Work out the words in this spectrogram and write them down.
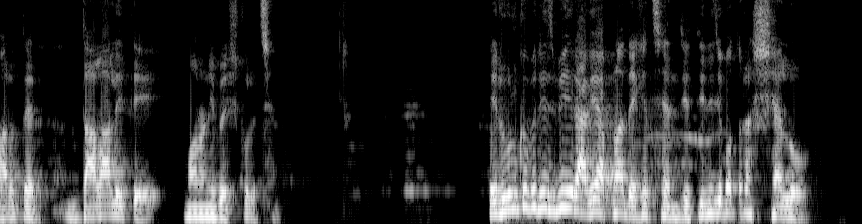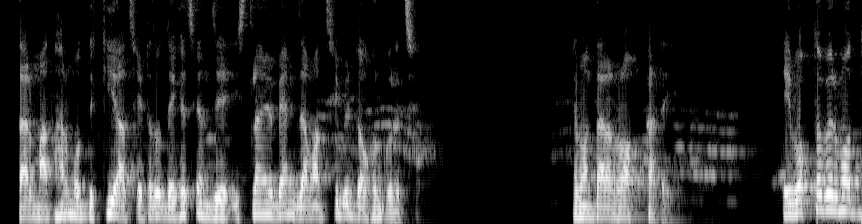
ভারতের দালালিতে মনোনিবেশ করেছেন। এই রুহুল কবির রিজবির আগে আপনারা দেখেছেন যে তিনি যে কতটা শ্যালো, তার মাথার মধ্যে কি আছে এটা তো দেখেছেন যে ইসলামী ব্যাংক জামাত শিবির দখল করেছে এবং তারা রক কাটে। এই বক্তব্যের মধ্য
